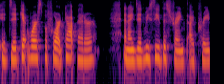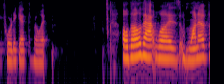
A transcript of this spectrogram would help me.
It did get worse before it got better, and I did receive the strength I prayed for to get through it. Although that was one of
